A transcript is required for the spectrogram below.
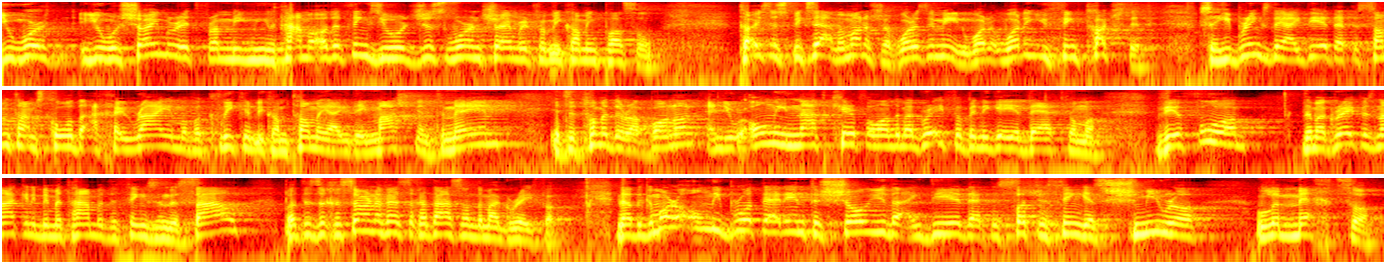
you were you were shomer it from mitama other things. You were just weren't shomer it from becoming puzzle. Taisa speaks out. What does it mean? What, what do you think touched it? So he brings the idea that it's sometimes called the achirayim of a kli can become tomei ayidei mashkin tameim. It's a tumah rabbanon, and you were only not careful on the magrefa benegay that tumah. Therefore. The magrefa is not going to be matama of the things in the sal, but there's a chesron of esachadas on the magrefa. Now the Gemara only brought that in to show you the idea that there's such a thing as shmira lemechza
